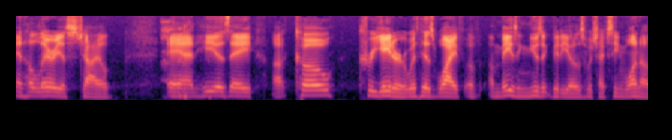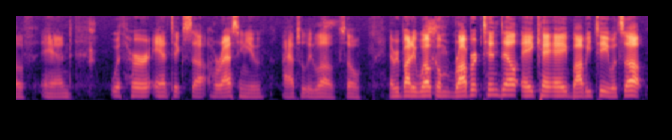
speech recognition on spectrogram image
and hilarious child. And he is a uh, co creator with his wife of amazing music videos, which I've seen one of. And with her antics uh, harassing you, I absolutely love. So, everybody, welcome Robert Tyndale, aka Bobby T. What's up?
